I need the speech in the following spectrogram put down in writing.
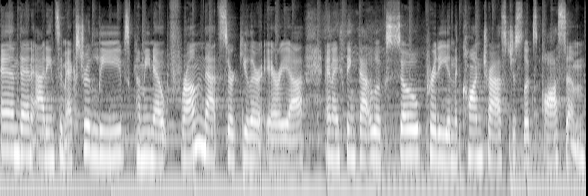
and then adding some extra leaves coming out from that circular area. And I think that looks so pretty and the contrast just looks awesome.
